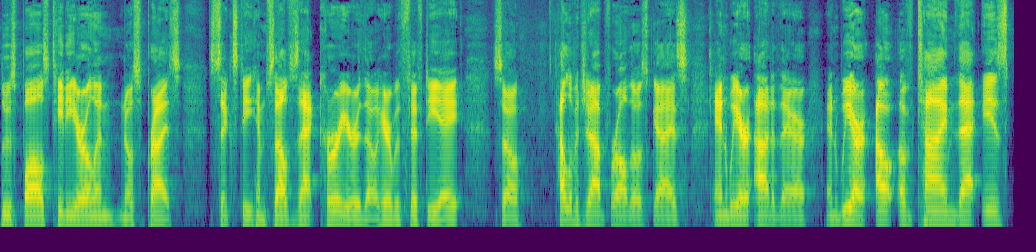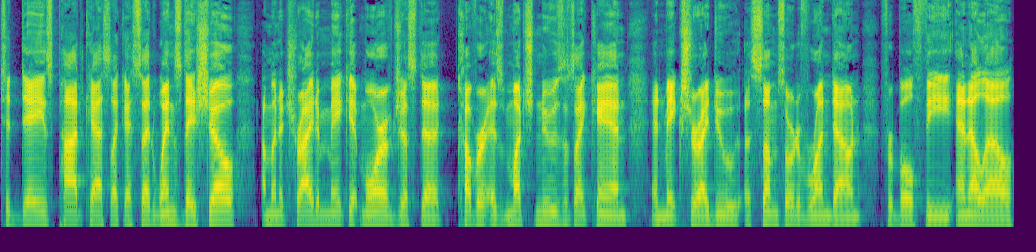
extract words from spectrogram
Loose balls, TD Ierlan, no surprise, 60 himself. Zach Currier, though, here with 58. So Hell of a job for all those guys. And we are out of there. And we are out of time. That is today's podcast. Like I said, Wednesday show. I'm going to try to make it more of just a cover as much news as I can and make sure I do a, some sort of rundown for both the NLL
